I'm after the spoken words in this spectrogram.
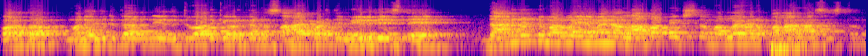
కోరతాం. మన ఎదుటి ఎదుటి వారికి ఎవరికైనా సహాయపడితే మేలు చేస్తే దాని నుండి మరలా ఏమైనా లాభాపేక్షతో మరలా ఏమైనా ఫలాన్ని ఆశిస్తాం.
